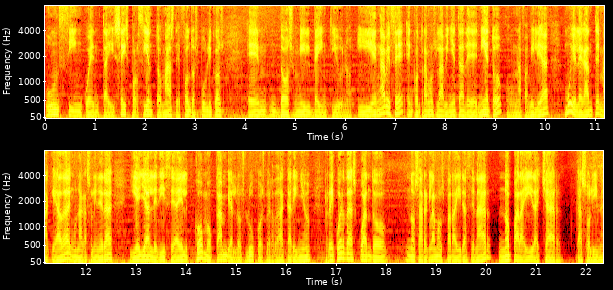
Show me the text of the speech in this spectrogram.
un 56% más de fondos públicos en 2021. Y en ABC encontramos la viñeta de Nieto con una familia muy elegante, maqueada en una gasolinera y ella le dice a él cómo cambian los lujos, ¿verdad, cariño? ¿Recuerdas cuando nos arreglamos para ir a cenar, no para ir a echar gasolina?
